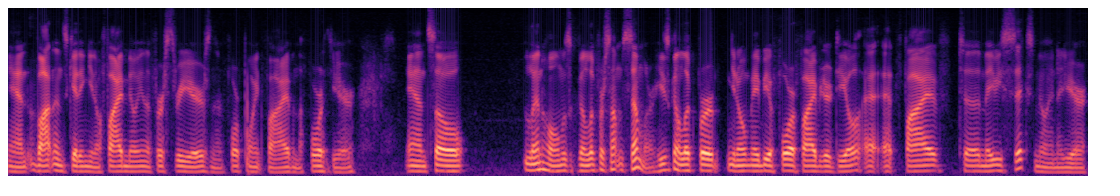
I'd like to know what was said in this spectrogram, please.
and Vatanen's getting you know five million the first three years, and then four point five in the fourth year, and so Lindholm is going to look for something similar. He's going to look for you know maybe a four or five year deal at, at five to maybe six million a year,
